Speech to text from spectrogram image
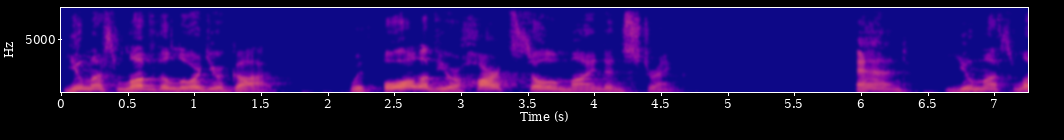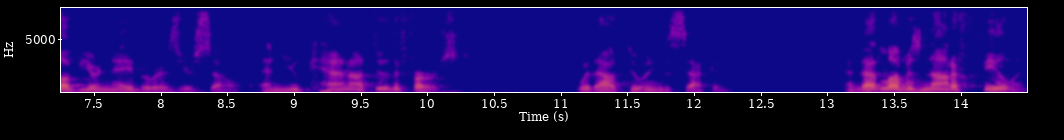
you must love the Lord your God with all of your heart, soul, mind, and strength. And you must love your neighbor as yourself. And you cannot do the first without doing the second. And that love is not a feeling,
